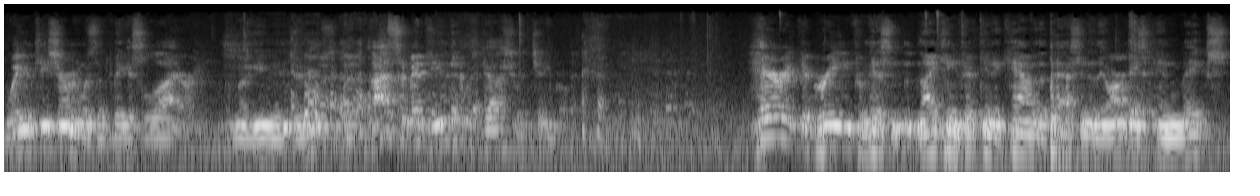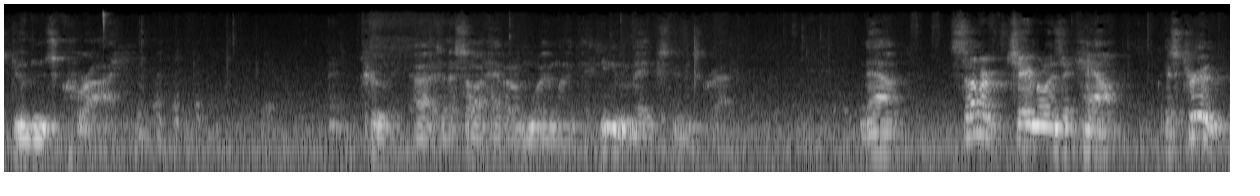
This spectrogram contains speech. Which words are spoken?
William T. Sherman was the biggest liar among Union generals, but I submit to you that it was Joshua Chamberlain. Harry could read from his 1915 account of the passing of the armies and make students cry. Truly, uh, I saw it happen on more than one occasion. He can make students cry. Now, some of Chamberlain's account is true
